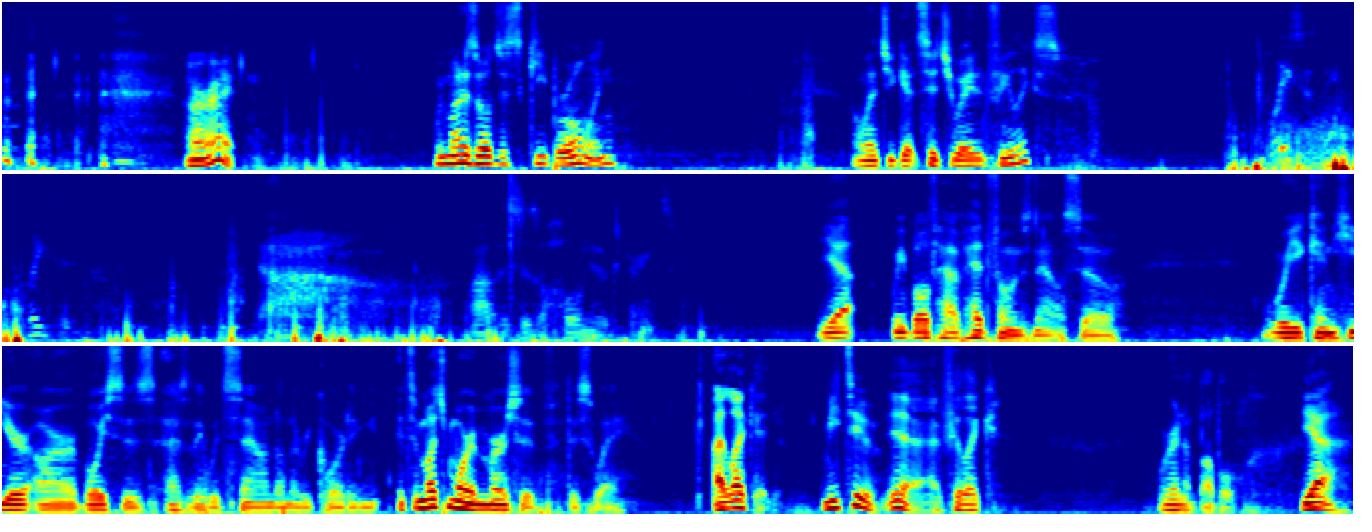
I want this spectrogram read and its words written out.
All right. We might as well just keep rolling. I'll let you get situated, Felix. Places, people, places. wow, this is a whole new experience. Yeah, we both have headphones now, so where you can hear our voices as they would sound on the recording. It's much more immersive this way. I like it. Me too. Yeah, I feel like we're in a bubble. Yeah.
